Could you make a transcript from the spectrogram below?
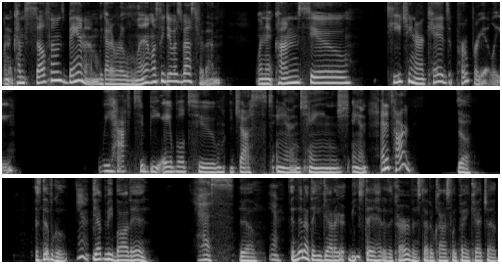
When it comes to cell phones, ban them. We got to relentlessly do what's best for them. When it comes to teaching our kids appropriately, we have to be able to adjust and change and and it's hard. Yeah. It's difficult. Yeah. You have to be bought in. Yes. Yeah. Yeah. And then I think you got to be stay ahead of the curve instead of constantly playing catch up.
